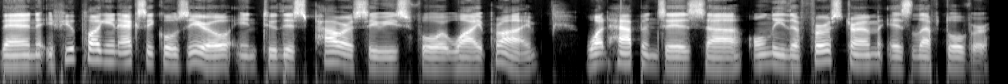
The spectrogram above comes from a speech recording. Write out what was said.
Then if you plug in x equals 0 into this power series for y prime, what happens is uh, only the first term is left over,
